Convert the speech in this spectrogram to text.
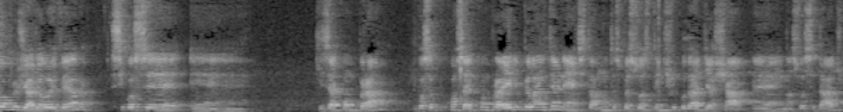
Sobre o gel de aloe vera, se você é, quiser comprar, você consegue comprar ele pela internet, tá? Muitas pessoas têm dificuldade de achar é, na sua cidade.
